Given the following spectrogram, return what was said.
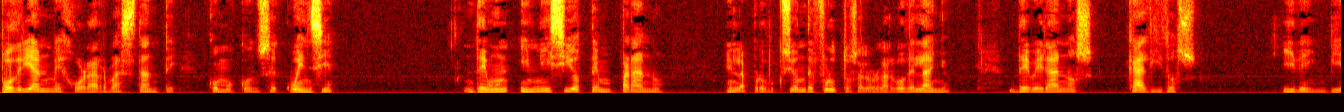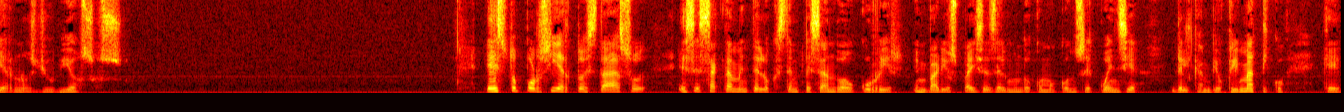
podrían mejorar bastante como consecuencia de un inicio temprano en la producción de frutos a lo largo del año, de veranos cálidos y de inviernos lluviosos. Esto, por cierto, está es exactamente lo que está empezando a ocurrir en varios países del mundo como consecuencia del cambio climático, que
